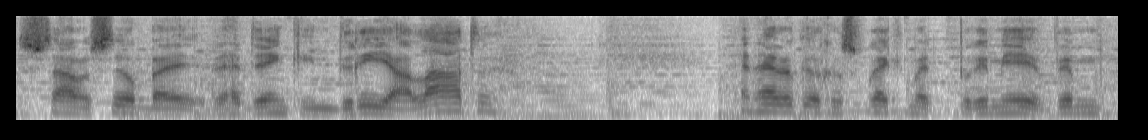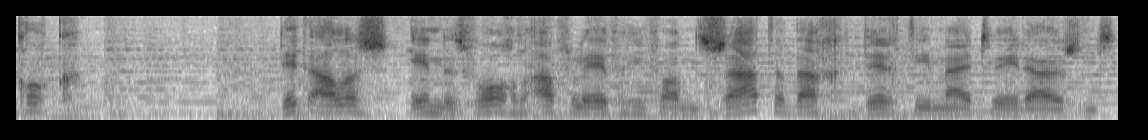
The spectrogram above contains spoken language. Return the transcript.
Staan we stil bij de herdenking drie jaar later. En heb ik een gesprek met premier Wim Kok. Dit alles in de volgende aflevering van zaterdag 13 mei 2000,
